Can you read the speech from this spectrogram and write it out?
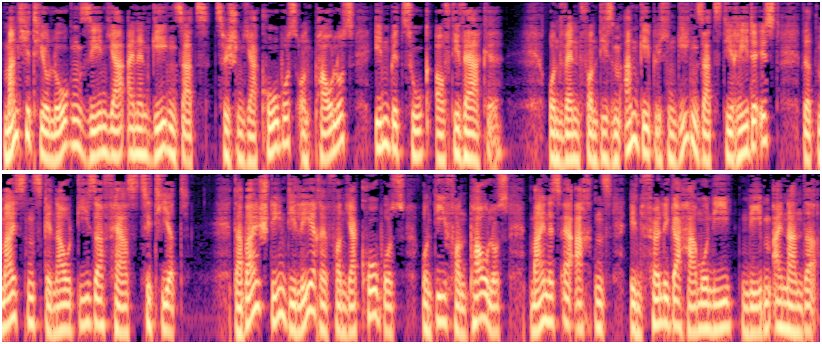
Manche Theologen sehen ja einen Gegensatz zwischen Jakobus und Paulus in Bezug auf die Werke. Und wenn von diesem angeblichen Gegensatz die Rede ist, wird meistens genau dieser Vers zitiert. Dabei stehen die Lehre von Jakobus und die von Paulus meines Erachtens in völliger Harmonie nebeneinander.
